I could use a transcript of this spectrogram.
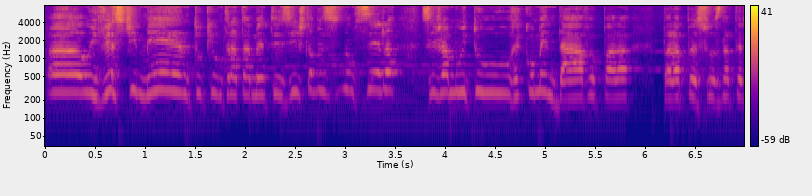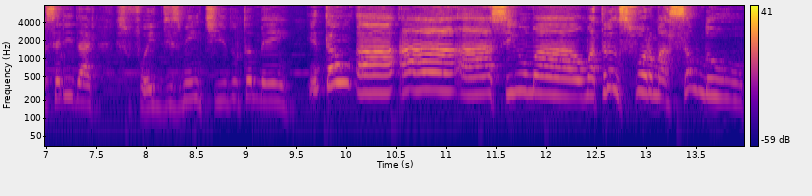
uh, o investimento que um tratamento existe, talvez não seja, seja muito recomendável para, para pessoas na terceira idade. Isso foi desmentido também. Então há, há, há assim uma, uma transformação do,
